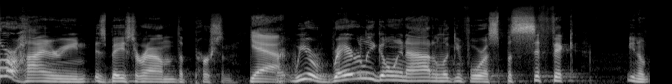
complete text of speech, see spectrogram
of our hiring is based around the person. Yeah. Right? We are rarely going out and looking for a specific, you know,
